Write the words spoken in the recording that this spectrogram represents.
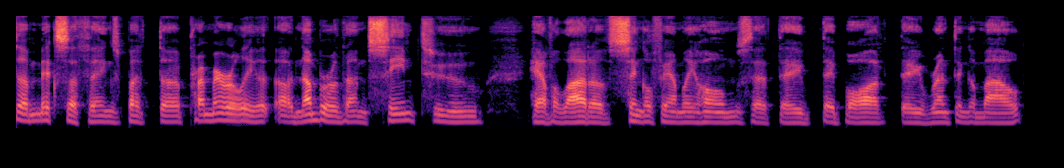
a mix of things, but uh, primarily a, a number of them seem to have a lot of single family homes that they they bought, they renting them out.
